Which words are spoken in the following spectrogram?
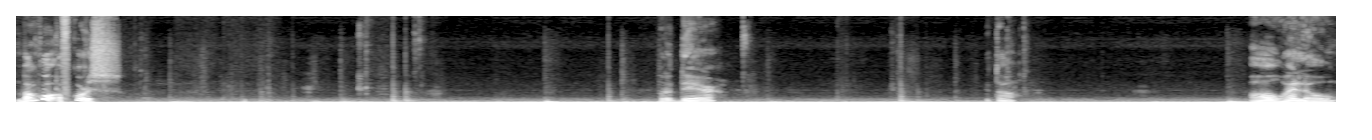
bangko, of course. Put it there. Ito. Oh, hello.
